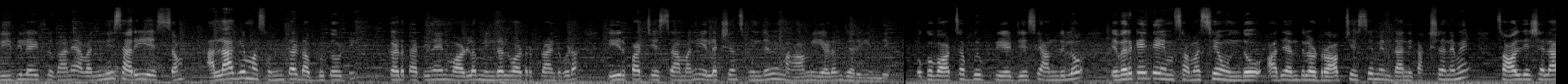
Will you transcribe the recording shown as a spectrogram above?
వీధి లైట్లు కానీ అవన్నీ సరి చేస్తాం. అలాగే మా సొంత డబ్బుతోటి ఇక్కడ థర్టీ నైన్ వార్డులో మినరల్ వాటర్ ప్లాంట్ కూడా ఏర్పాటు చేస్తామని ఎలక్షన్స్ ముందే మేము హామీ ఇవ్వడం జరిగింది. ఒక వాట్సాప్ గ్రూప్ క్రియేట్ చేసి అందులో ఎవరికైతే ఏం సమస్య ఉందో అది అందులో డ్రాప్ చేస్తే మేము దాన్ని తక్షణమే సాల్వ్ చేసేలా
